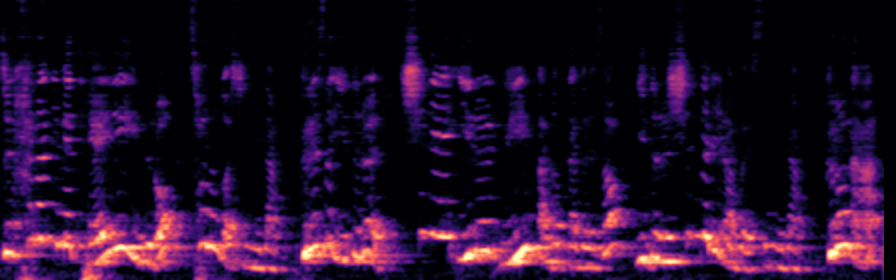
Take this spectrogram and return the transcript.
즉 하나님의 대리인으로 서는 것입니다. 그래서 이들을 신의 일을 위임받았다 그래서 이들을 신들이라고 했습니다. 그러나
